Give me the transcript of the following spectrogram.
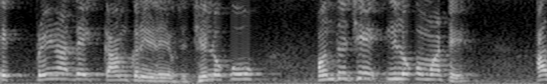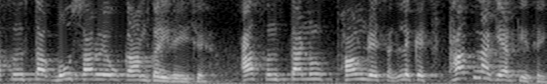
એક પ્રેરણાદાયક કામ કરી રહ્યો છે. જે લોકો અંધ છે એ લોકો માટે આ સંસ્થા બહુ સારું એવું કામ કરી રહી છે. આ સંસ્થાનું ફાઉન્ડેશન એટલે કે સ્થાપના ક્યારથી થઈ?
